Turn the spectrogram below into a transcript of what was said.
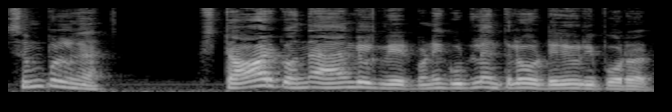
சிம்பிளுங்க ஸ்டார்க்கு வந்து ஆங்கிள் கிரியேட் பண்ணி குட் லென்த்தில் ஒரு டெலிவரி போடுறார்.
